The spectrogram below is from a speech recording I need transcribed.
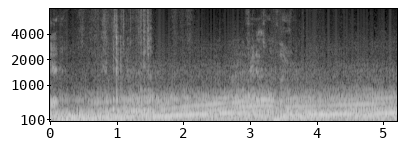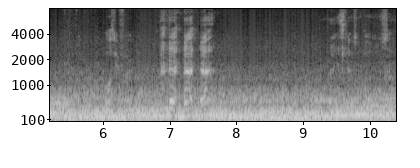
Yeah. I think that was my phone. What was your phone? Mate, this looks awesome.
